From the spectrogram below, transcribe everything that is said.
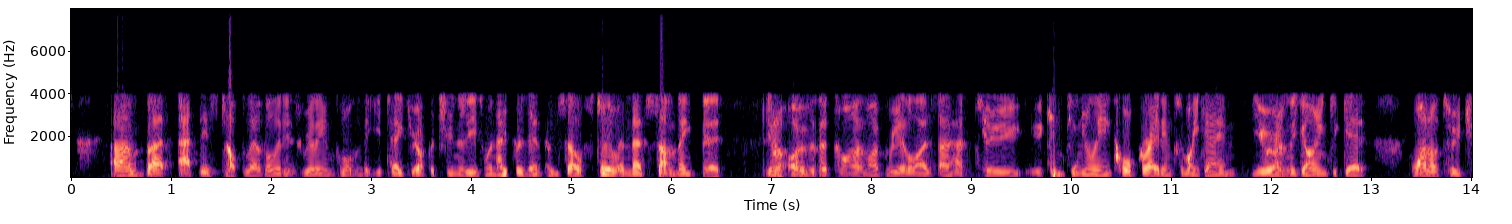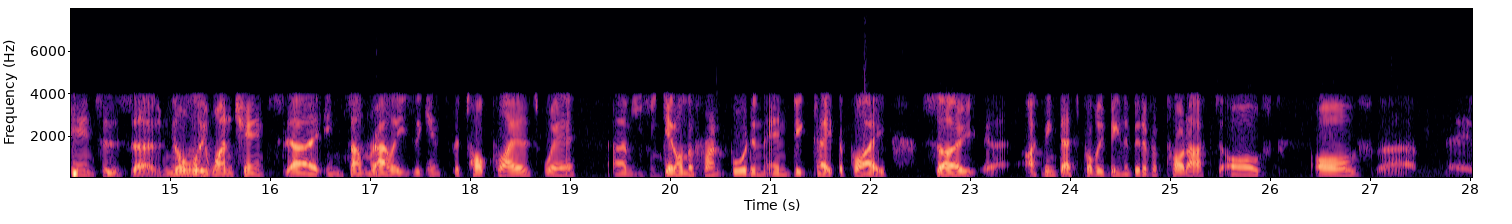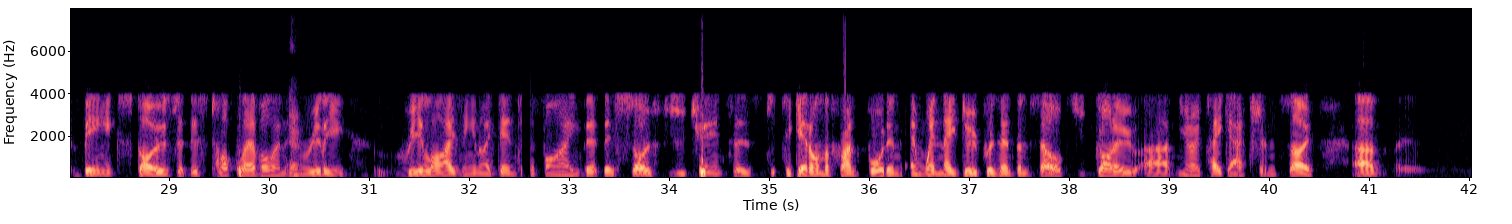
Um, but at this top level, it is really important that you take your opportunities when they present themselves too. And that's something that, you know, over the time I've realized I have to continually incorporate into my game. You're only going to get one or two chances, uh, normally one chance uh, in some rallies against the top players where um, you can get on the front foot and, and dictate the play. So uh, I think that's probably been a bit of a product of of uh, being exposed at this top level and, yeah. and really realizing and identifying that there's so few chances to, to, get on the front foot, and, and when they do present themselves, you've got to uh, you know take action. So. Um,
